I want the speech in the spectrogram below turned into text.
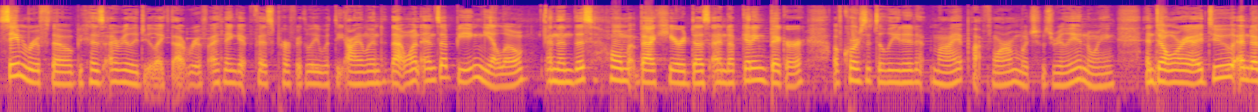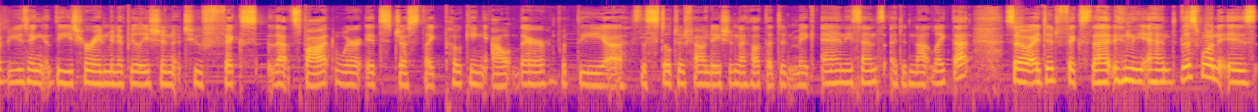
Same roof though, because I really do like that roof. I think it fits perfectly with the island. That one ends up being yellow. And then this home back here does end up getting bigger. Of course, it deleted my platform, which was really annoying. And don't worry, I do end up using the terrain manipulation to fix that spot where it's just like poking out there with the uh, the stilted foundation. I thought that didn't make any sense. I did not like that. So I did fix that in the end. This one is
